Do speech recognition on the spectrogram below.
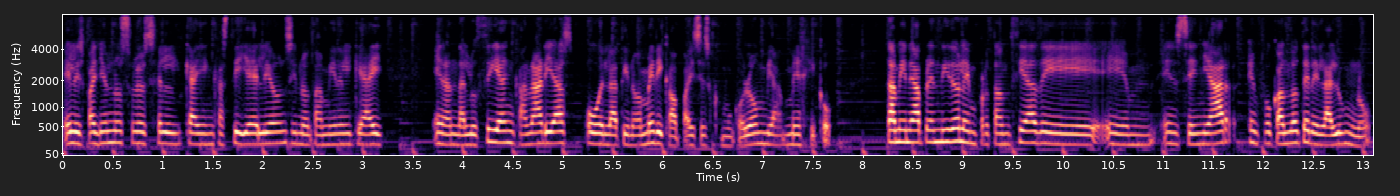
El español no solo es el que hay en Castilla y León, sino también el que hay en Andalucía, en Canarias o en Latinoamérica, países como Colombia, México. También he aprendido la importancia de em, enseñar enfocándote en el alumno,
